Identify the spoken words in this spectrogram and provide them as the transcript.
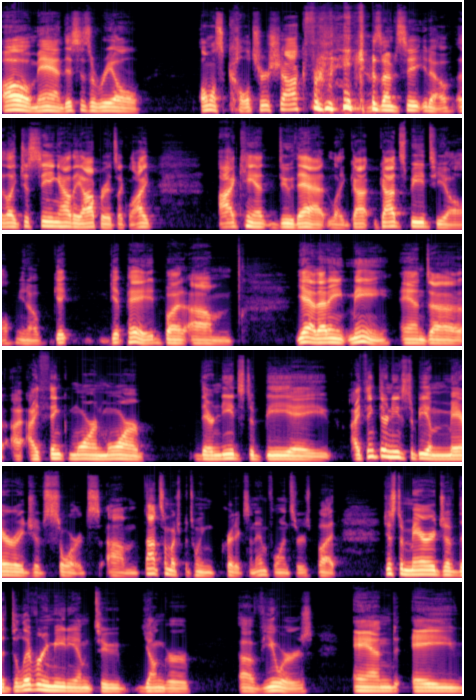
oh man, this is a real almost culture shock for me because mm-hmm. I'm seeing, you know, like just seeing how they operate. It's like, well, I I can't do that. Like, God, Godspeed to y'all. You know, get get paid, but um, yeah, that ain't me. And uh, I, I think more and more there needs to be a I think there needs to be a marriage of sorts, um, not so much between critics and influencers, but just a marriage of the delivery medium to younger uh, viewers and a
